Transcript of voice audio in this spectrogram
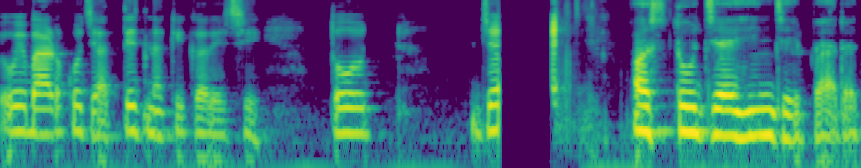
એવું એ બાળકો જાતે જ નક્કી કરે છે. તો જય અસ્તુ જય હિન્દ, જય ભારત.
